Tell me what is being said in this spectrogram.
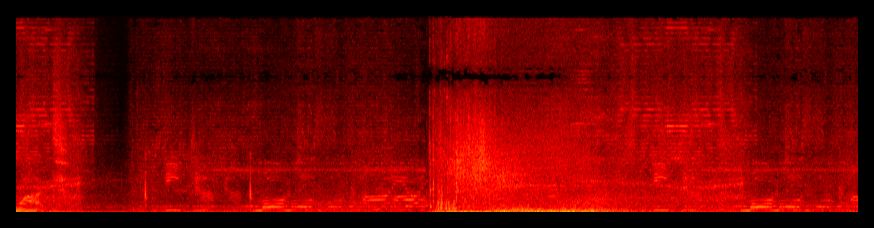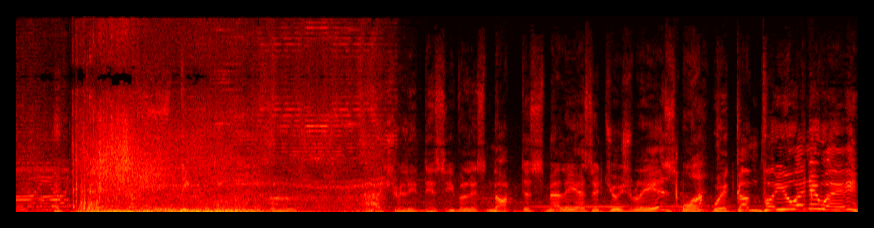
What? A den of stinking evil. Actually, this evil is not as smelly as it usually is. What? We come for you anyway.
